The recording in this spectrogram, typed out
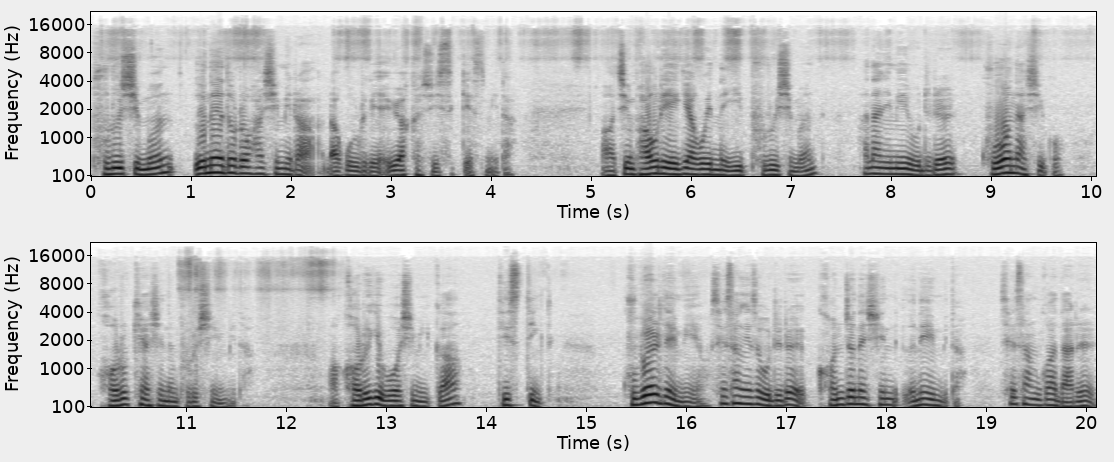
부르심은 은혜도로 하심이라 라고 우리가 요약할 수 있겠습니다. 어, 지금 바울이 얘기하고 있는 이 부르심은 하나님이 우리를 구원하시고 거룩히 하시는 부르심입니다. 어, 거룩이 무엇입니까? distinct, 구별됨이에요. 세상에서 우리를 건져내신 은혜입니다. 세상과 나를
